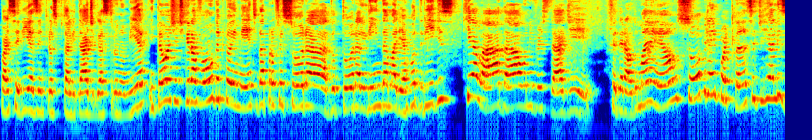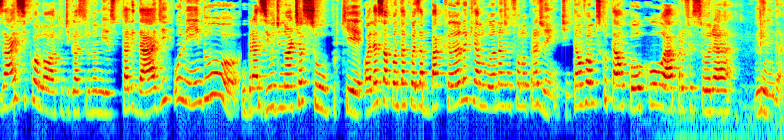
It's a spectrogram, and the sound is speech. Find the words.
parcerias entre hospitalidade e gastronomia. Então a gente gravou um depoimento da professora doutora Linda Maria Rodrigues, que é lá da Universidade Federal do Maranhão sobre a importância de realizar esse colóquio de gastronomia e hospitalidade, unindo o Brasil de norte a sul, porque olha só quanta coisa bacana que a Luana já falou pra gente. Então vamos escutar um pouco a professora Linda.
